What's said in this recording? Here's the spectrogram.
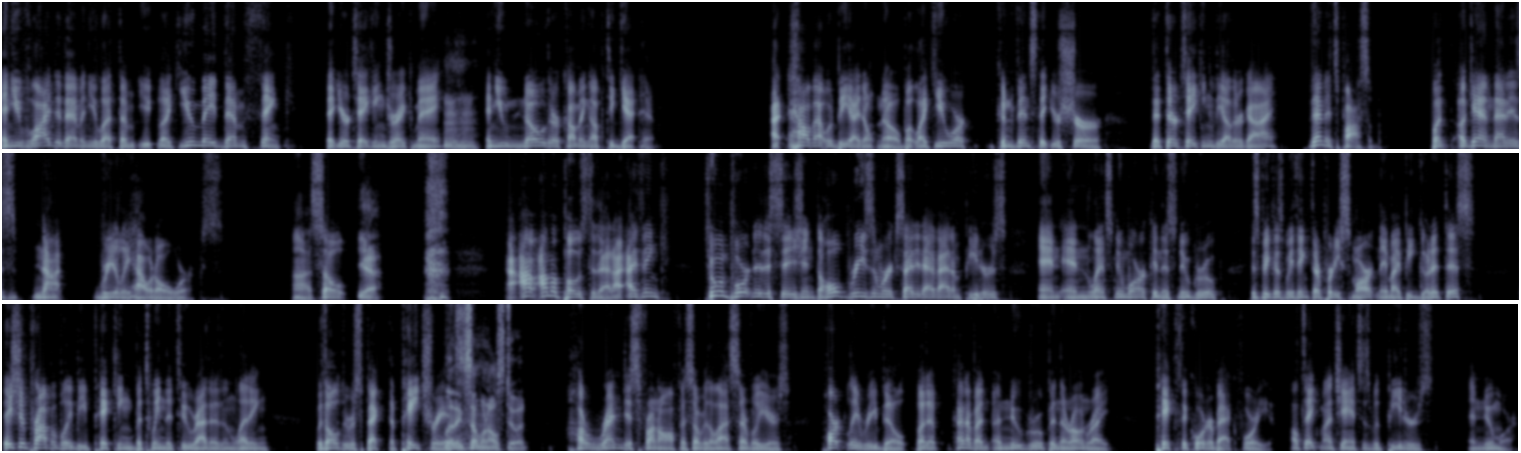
and you've lied to them and you let them you, like you made them think that you're taking Drake Maye Mm-hmm. and you know they're coming up to get him. I, how that would be, I don't know. But like you are convinced that you're sure that they're taking the other guy, then it's possible. But again, that is not really how it all works. Uh, so Yeah. I, I'm opposed to that. I, I think too important a decision. The whole reason we're excited to have Adam Peters and and Lance Newmark in this new group is because we think they're pretty smart and they might be good at this. They should probably be picking between the two rather than letting, with all due respect, the Patriots Letting someone else do it. horrendous front office over the last several years, partly rebuilt, but a kind of a, a new group in their own right, pick the quarterback for you. I'll take my chances with Peters and Newmark.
